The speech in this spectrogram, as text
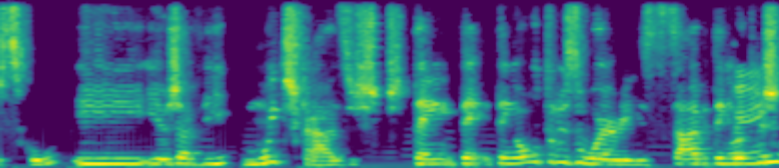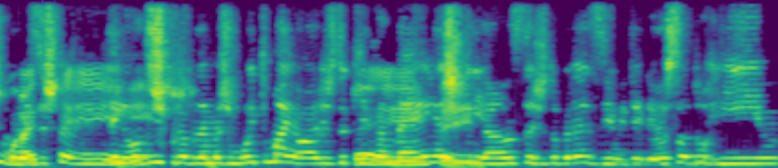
school e, e eu já vi muitos casos. Tem, tem, tem outros worries, sabe? Tem outras Tem, coisas mas tem. tem outros problemas muito maiores do que Tem, também as crianças do Brasil, entendeu? Eu sou do Rio,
